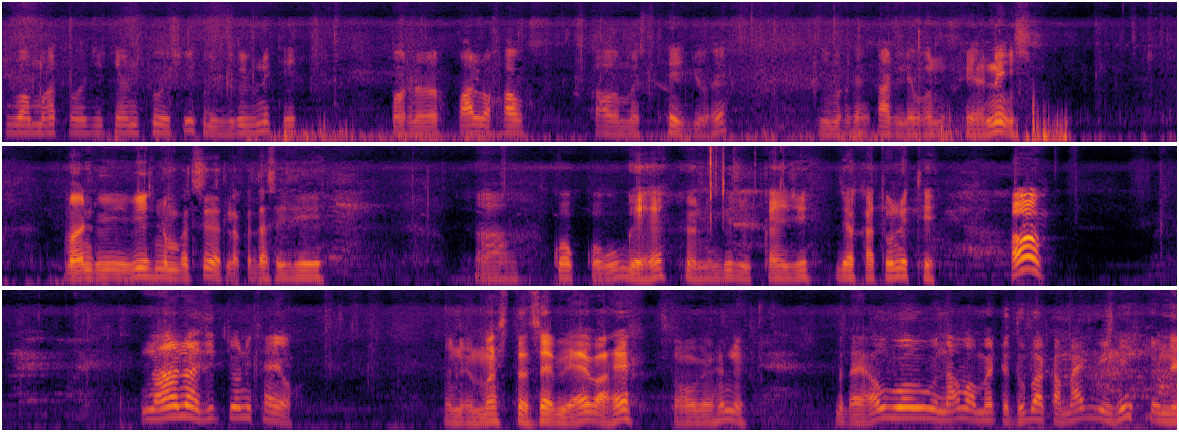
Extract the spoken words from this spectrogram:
કૂવામાં તો હજી ત્યાં શું શીખવી ગયું નથી. પણ પાલો હાવ કાવામાં થઈ ગયો છે એમાં કંઈ કાઢ લેવાનું છે નહીં. માંડવી વીસ નંબર છે એટલે કદાચ હજી આ કોક કોક ઉગે છે અને બીજું કાંઈ હજી દેખાતું નથી. હો ના ના, જીત્યો નથી આવ્યો. અને માસ્તર સાહેબ આવ્યા હે. તો હવે હે ને બધા આવું આવું નાવા માટે ધુબાકા મારવી છે અને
